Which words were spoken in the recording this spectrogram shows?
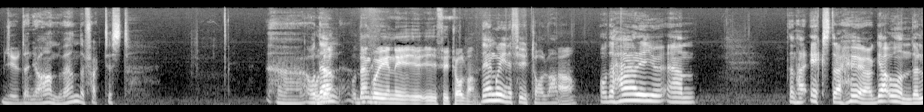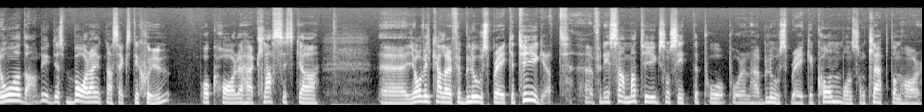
ljuden jag använder faktiskt. Eh, Och, den, och den går in i, i, i 412 den går in i 412 Ja. Och det här är ju en den här extra höga underlådan. Byggdes bara 1967 och har det här klassiska Eh, jag vill kalla det för bluesbreaker-tyget. Eh, för det är samma tyg som sitter på, på den här bluesbreaker-kombon som Clapton har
